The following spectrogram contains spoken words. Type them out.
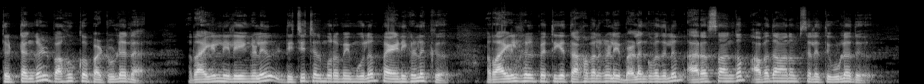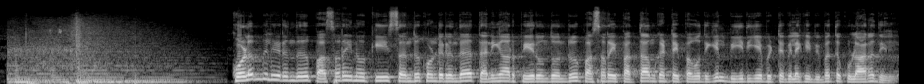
திட்டங்கள் வகுக்கப்பட்டுள்ளன. ரயில் நிலையங்களில் டிஜிட்டல் முறைமை மூலம் பயணிகளுக்கு ரயில்கள் பற்றிய தகவல்களை வழங்குவதிலும் அரசாங்கம் அவதானம் செலுத்தியுள்ளது. கொழும்பிலிருந்து பசறை நோக்கி சென்று கொண்டிருந்த தனியார் பேருந்தொன்று பசறை பத்தாம் கட்டை பகுதியில் வீதியை விட்டு விலகி விபத்துக்குள்ளானதில்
